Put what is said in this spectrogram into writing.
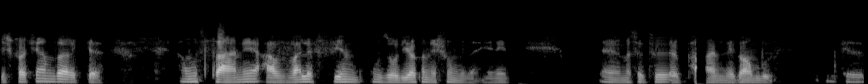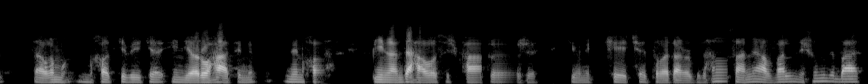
هیچکاکی هم داره که همون صحنه اول فیلم اون زودیاک رو نشون میده. یعنی مثل توی پرندگان بود که در واقع می‌خواد که بگه که این یارو هست نمی‌خواد بیننده حواسش پرت بشه که اون که چه اتفاقی قرار بده. همون صحنه اول نشون میده بعد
